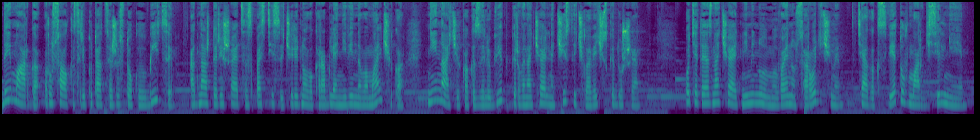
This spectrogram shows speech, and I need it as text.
Да и Марга, русалка с репутацией жестокой убийцы, однажды решается спасти с очередного корабля невинного мальчика не иначе, как из-за любви к первоначально чистой человеческой душе. Хоть это и означает неминуемую войну с сородичами, тяга к свету в Марге сильнее –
